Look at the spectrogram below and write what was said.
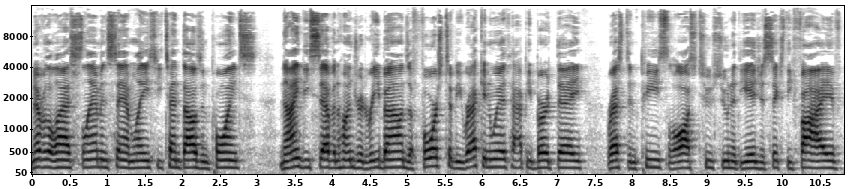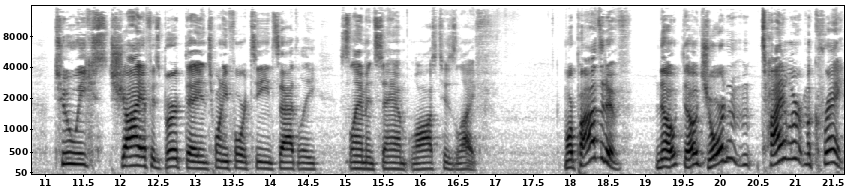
Nevertheless, slamming Sam Lacey, 10,000 points, 9,700 rebounds, a force to be reckoned with. Happy birthday. Rest in peace. Lost too soon at the age of 65. Two weeks shy of his birthday in 2014, sadly, Slamming Sam lost his life. More positive note, though, Jordan Tyler McRae.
